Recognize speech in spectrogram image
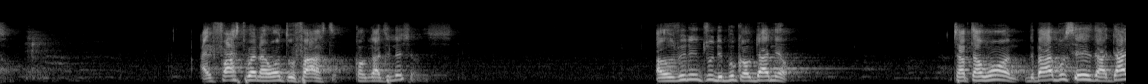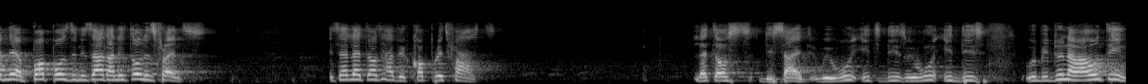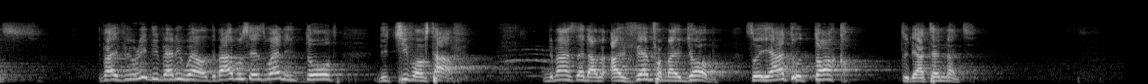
I fast when I want to fast. Congratulations. I was reading through the book of Daniel. Chapter 1, the Bible says that Daniel purposed in his heart and he told his friends. He said, Let us have a corporate fast. Let us decide. We won't eat this, we won't eat this. We'll be doing our own things. But if you read it very well, the Bible says when he told the chief of staff, the man said, I fear for my job. So he had to talk to the attendant.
